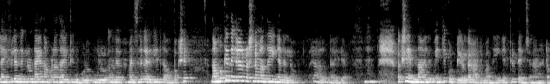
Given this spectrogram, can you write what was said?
ലൈഫിൽ എന്തെങ്കിലും ഉണ്ടായാൽ നമ്മളതായിട്ട് ഇൻക്ലൂ- ഇൻക്ലൂ- അങ്ങനെ മനസ്സിൽ കരുതിയിട്ടാവും. പക്ഷേ നമുക്ക് എന്തെങ്കിലും ഒരു പ്രശ്നം വന്നു കഴിഞ്ഞാലല്ലോ ഒരാളുണ്ടായില്ല പക്ഷേ എന്നാലും എനിക്ക് കുട്ടികളുടെ കാര്യം വന്നു കഴിഞ്ഞാൽ എനിക്കൊരു ടെൻഷനാണ് കേട്ടോ.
